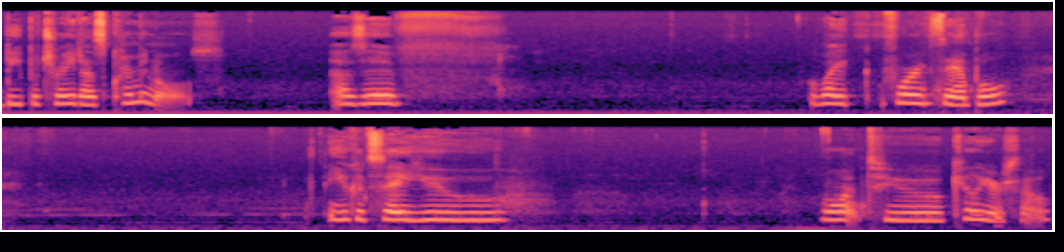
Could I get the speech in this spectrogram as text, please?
be portrayed as criminals as if like for example you could say you want to kill yourself.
